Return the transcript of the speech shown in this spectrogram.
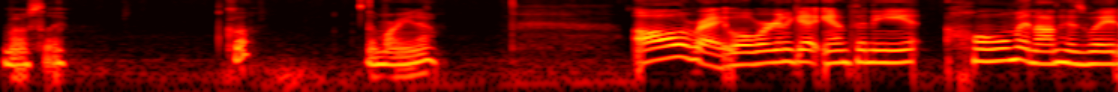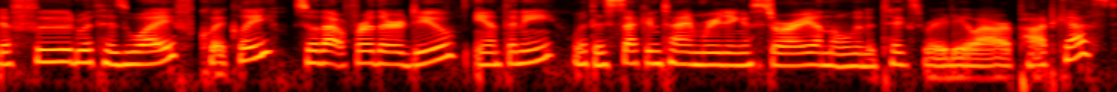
Mostly. Cool. The more you know. All right. Well, we're going to get Anthony home and on his way to food with his wife quickly. So, without further ado, Anthony, with his second time reading a story on the Lunatics Radio Hour podcast,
